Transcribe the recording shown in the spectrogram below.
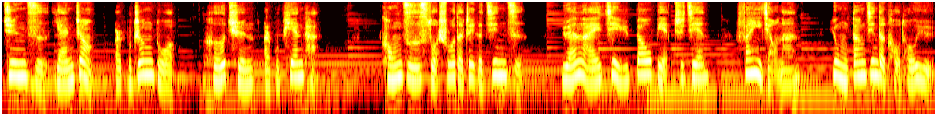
君子严正而不争夺。”合群而不偏袒。孔子所说的这个“金子”，原来介于褒贬之间，翻译较难。用当今的口头语，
